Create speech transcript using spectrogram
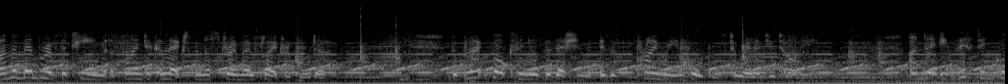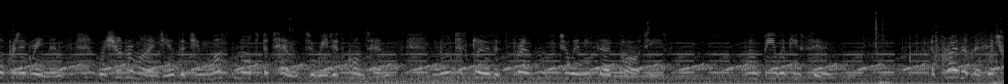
I'm a member of the team assigned to collect the Nostromo flight recorder. The black box in your possession is of primary importance to Weyland Yutani. Under existing corporate agreements, we should remind you that you must not attempt to read its contents, nor disclose its presence to any third parties. We'll be with you soon. A private message...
